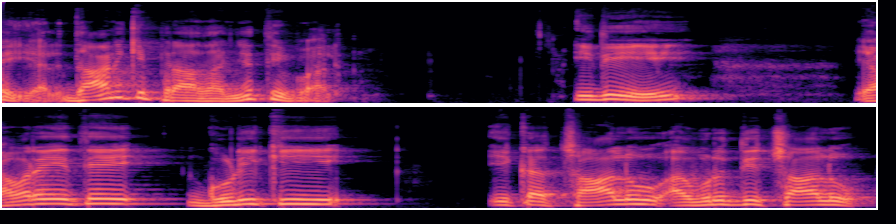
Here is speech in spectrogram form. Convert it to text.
చేయాలి. దానికి ప్రాధాన్యత ఇవ్వాలి. ఇది ఎవరైతే గుడికి ఇక చాలు అభివృద్ధి చాలు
